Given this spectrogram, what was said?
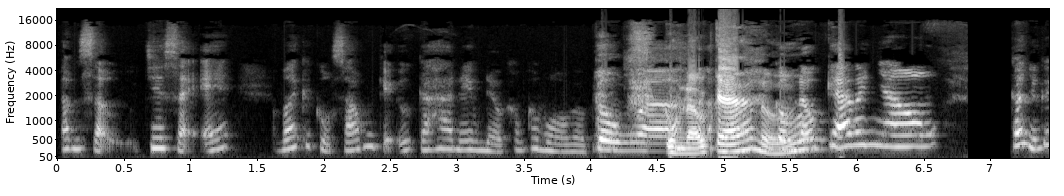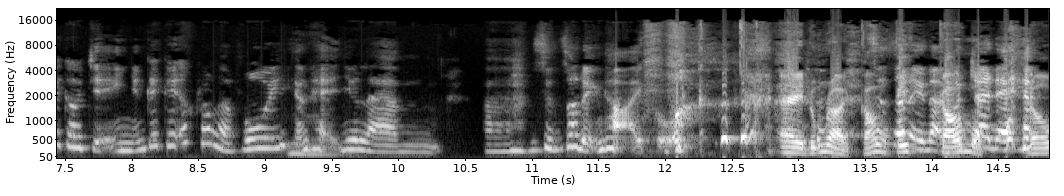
tâm sự chia sẻ với cái cuộc sống kiểu cả hai anh em đều không có bồ mà cùng uh, cùng nấu cá nữa cùng nấu cá với nhau có những cái câu chuyện những cái ký ức rất là vui chẳng Ừ. hạn như là à, xin số điện thoại của Ê đúng rồi có một cái có một trai đẹp? đúng,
